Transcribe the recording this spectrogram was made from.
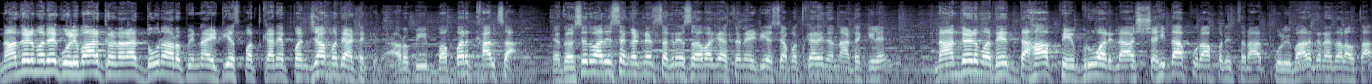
नांदेडमध्ये गोळीबार करणाऱ्या दोन आरोपींना एटीएस पथकाने पंजाबमध्ये अटक केली. आरोपी बब्बर खालसा या दहशतवादी संघटनेत सक्रिय सहभागी असल्याने एटीएसच्या पथकाने त्यांना अटक केली. नांदेडमध्ये दहा फेब्रुवारीला शहिदापुरा परिसरात गोळीबार करण्यात आला होता.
